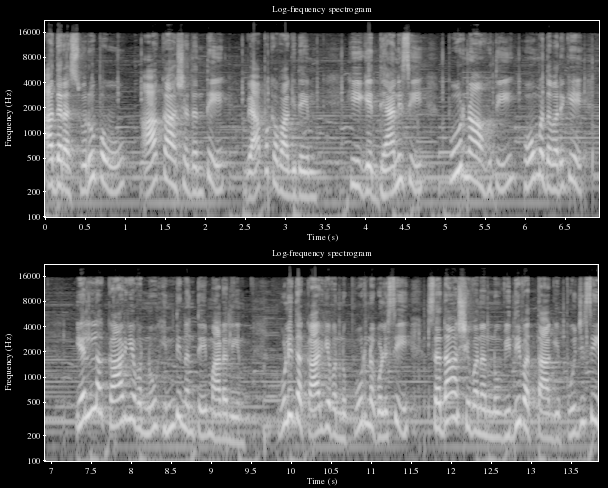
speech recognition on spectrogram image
ಅದರ ಸ್ವರೂಪವು ಆಕಾಶದಂತೆ ವ್ಯಾಪಕವಾಗಿದೆ. ಹೀಗೆ ಧ್ಯಾನಿಸಿ ಪೂರ್ಣಾಹುತಿ ಹೋಮದವರೆಗೆ ಎಲ್ಲ ಕಾರ್ಯವನ್ನು ಹಿಂದಿನಂತೆ ಮಾಡಲಿ. ಉಳಿದ ಕಾರ್ಯವನ್ನು ಪೂರ್ಣಗೊಳಿಸಿ ಸದಾಶಿವನನ್ನು ವಿಧಿವತ್ತಾಗಿ ಪೂಜಿಸಿ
